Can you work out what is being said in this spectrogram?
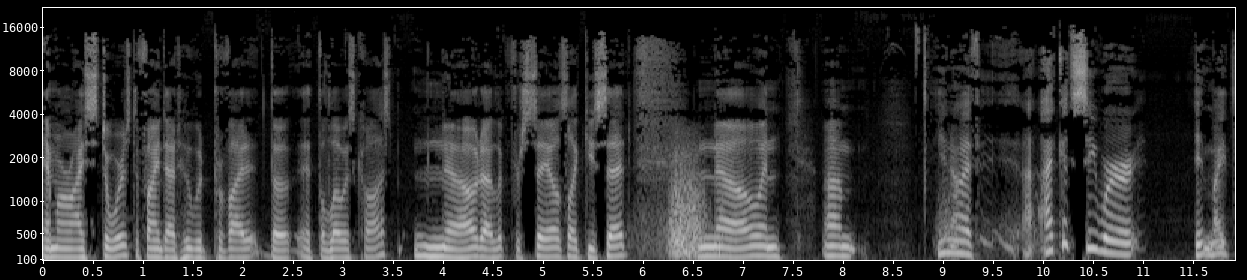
MRI stores to find out who would provide it the, at the lowest cost? No. Did I look for sales like you said? No. And um, you know, if, I could see where it might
